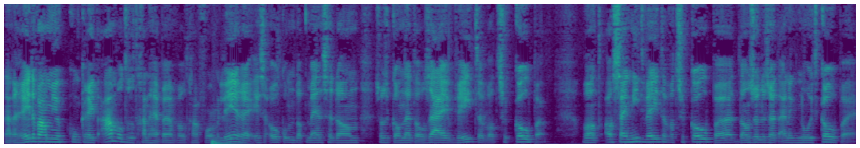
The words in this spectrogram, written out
Nou, de reden waarom je een concreet aanbod wilt gaan hebben en wilt gaan formuleren, is ook omdat mensen dan, zoals ik al net al zei, weten wat ze kopen. Want als zij niet weten wat ze kopen, dan zullen ze uiteindelijk nooit kopen.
